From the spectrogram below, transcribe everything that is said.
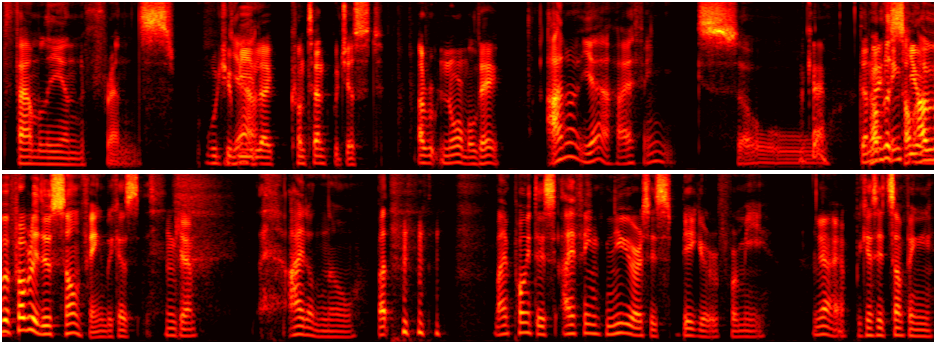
family and friends. Would you Yeah. be like content with just a r- normal day? I don't. Yeah, I think so. Okay. Then probably I think some. I would probably do something because okay. I don't know. But my point is, I think New Year's is bigger for me Yeah, yeah. because it's something,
